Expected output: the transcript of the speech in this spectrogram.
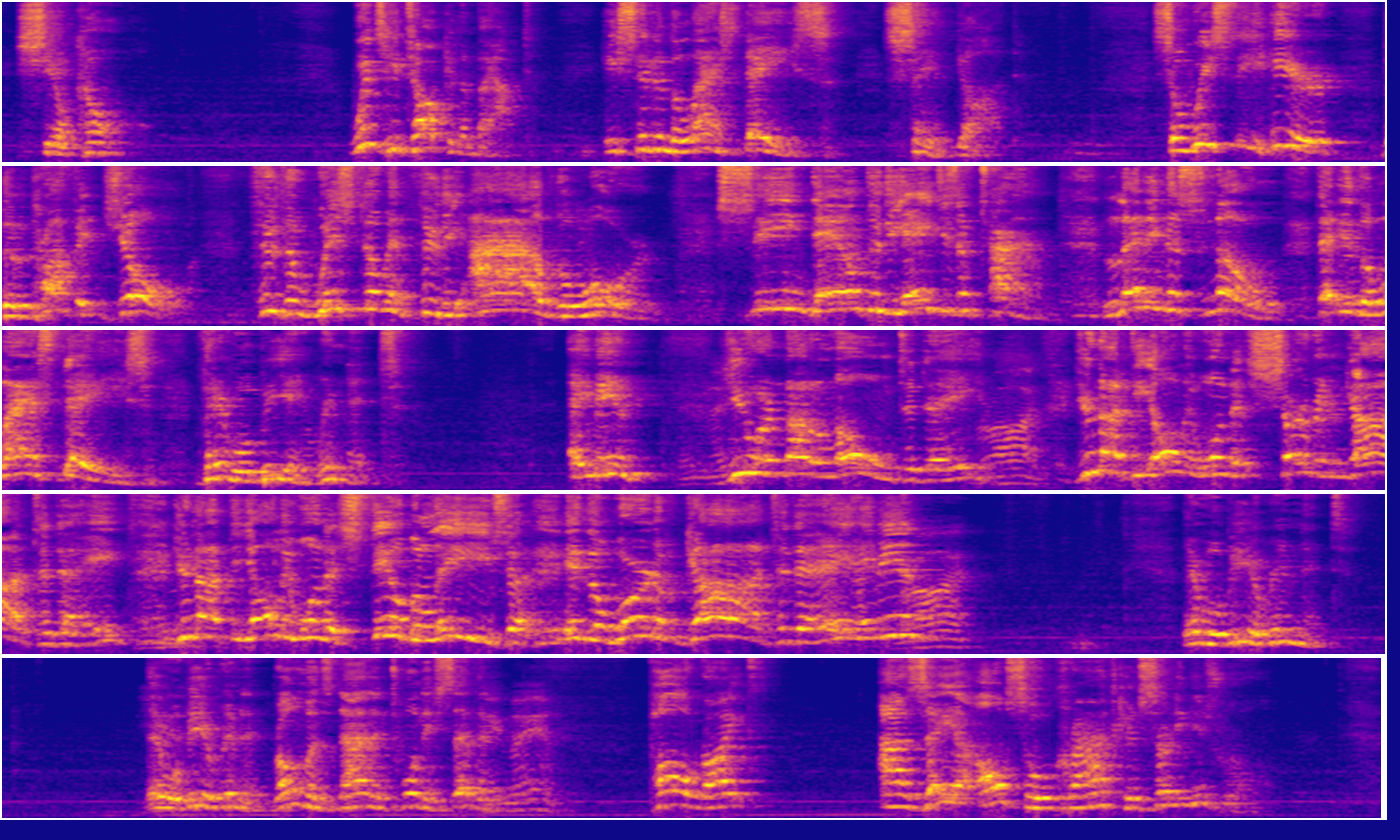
shall call. When's he talking about? He said, In the last days, saith God. So we see here the prophet Joel, through the wisdom and through the eye of the Lord, seeing down through the ages of time, letting us know that in the last days there will be a remnant. Amen. Amen. You are not alone today. Right. You're not the only one that's serving God today. You're not the only one that still believes in the Word of God today. Amen. Right. There will be a remnant. There will be a remnant. Romans 9 and 27. Amen. Paul writes, Isaiah also cried concerning Israel.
